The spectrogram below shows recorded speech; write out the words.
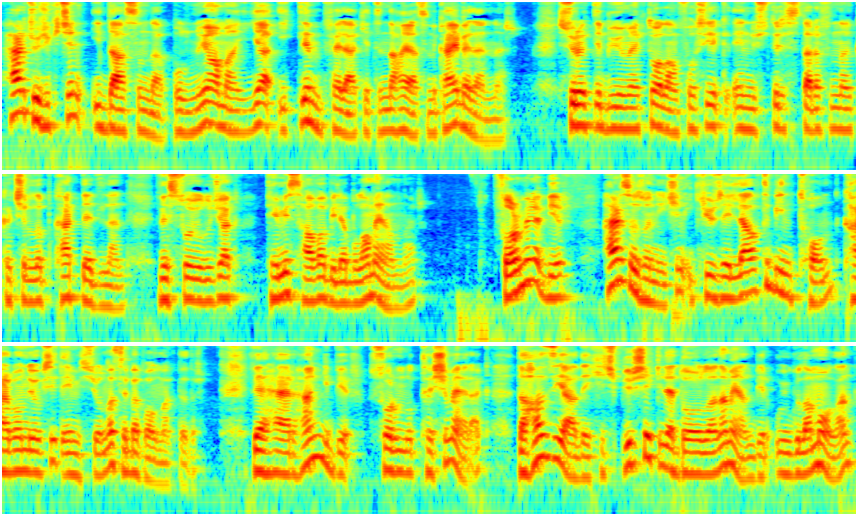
her çocuk için iddiasında bulunuyor ama ya iklim felaketinde hayatını kaybedenler, sürekli büyümekte olan fosil endüstrisi tarafından kaçırılıp katledilen ve soyulacak temiz hava bile bulamayanlar, Formula 1 her sezonu için 256 bin ton karbondioksit emisyonuna sebep olmaktadır. Ve herhangi bir sorumluluk taşımayarak daha ziyade hiçbir şekilde doğrulanamayan bir uygulama olan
